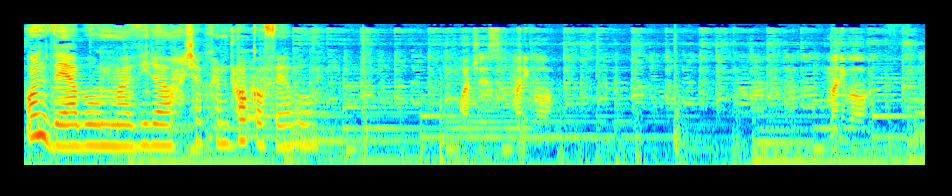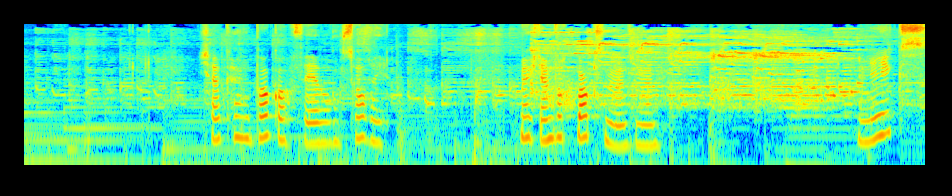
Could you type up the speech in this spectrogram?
Und Werbung mal wieder. Ich habe keinen Bock auf Werbung. Moneyball. Moneyball. Ich habe keinen Bock auf Werbung, sorry. Ich möchte einfach Boxen öffnen. Nix.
